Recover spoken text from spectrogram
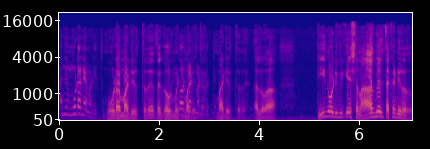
ಅಂದ್ರೆ ಮೂಡನೇ ಮಾಡಿತ್ತು. ಮೂಡ ಮಾಡಿರ್ತದೆ ಅಥವಾ ಗೌರ್ಮೆಂಟ್ ಮಾಡಿರ್ತದೆ. ಮಾಡಿರ್ತದೆ. ಅಲ್ವಾ? ಡಿನೋಟಿಫಿಕೇಶನ್ ಆದಮೇಲೆ ತಗೊಂಡಿರೋದು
